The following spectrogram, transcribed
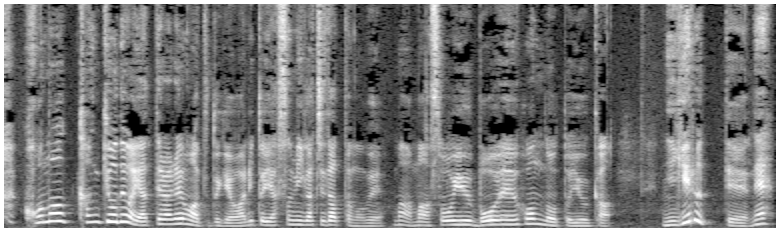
この環境ではやってられんわって時は割と休みがちだったのでまあまあそういう防衛本能というか逃げるってね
